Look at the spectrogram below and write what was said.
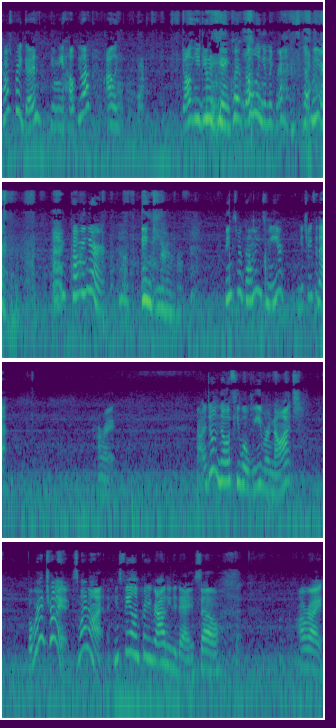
That was pretty good. You want me to help you up? Ollie. Don't you do it again. Quit rolling in the grass. Come here. Come here. Thank you. Thanks for coming to me. Here, get treat for that. All right. I don't know if he will weave or not, but we're gonna try it, because why not? He's feeling pretty rowdy today, so. All right.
